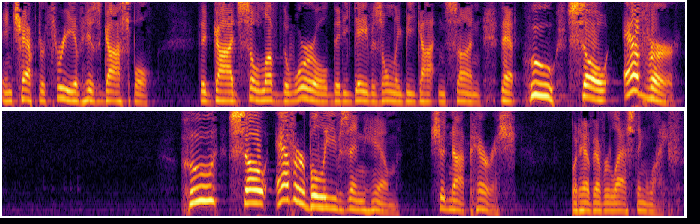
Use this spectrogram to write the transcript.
in chapter 3 of his gospel, that God so loved the world that he gave his only begotten Son, that whosoever, whosoever believes in him should not perish, but have everlasting life.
